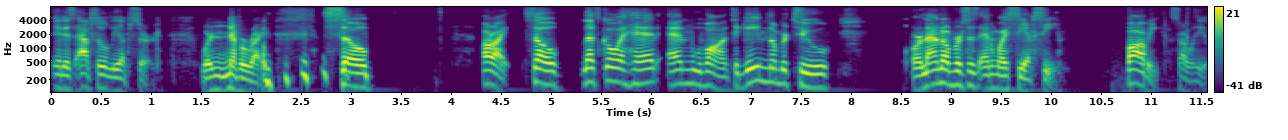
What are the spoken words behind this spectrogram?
It is absolutely absurd. We're never right. so, all right. So let's go ahead and move on to game number two. Orlando versus NYCFC. Bobby, start with you.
